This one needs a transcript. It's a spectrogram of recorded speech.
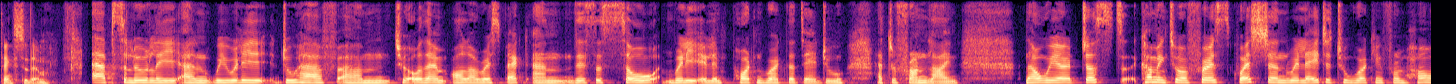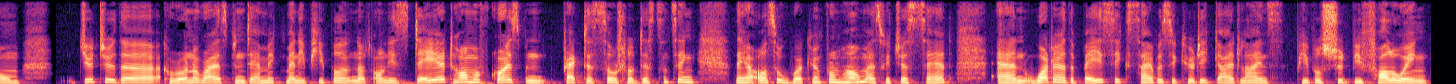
Thanks to them. Absolutely. And we really do have um, to owe them all our respect. And this is so really important work that they do at the front line. Now we are just coming to our first question related to working from home due to the coronavirus pandemic, many people not only stay at home, of course, but practice social distancing. They are also working from home, as we just said. And what are the basic cybersecurity guidelines people should be following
